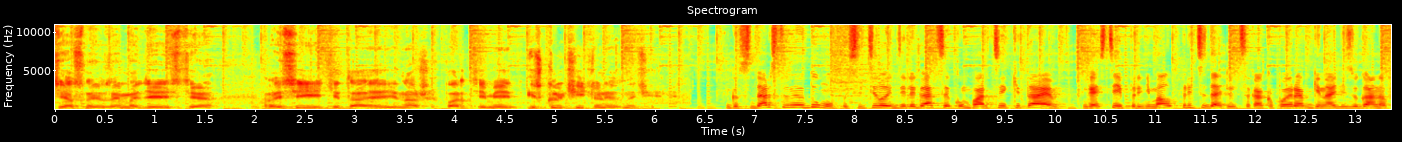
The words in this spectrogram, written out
тесное взаимодействие России, Китая и наших партий имеет исключительное значение. Государственную Думу посетила делегация Компартии Китая. Гостей принимал председатель ЦК КПРФ Геннадий Зюганов.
